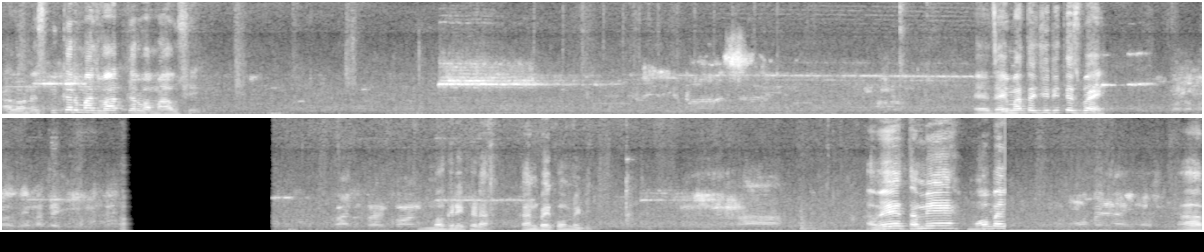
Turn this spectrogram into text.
હાલો અને સ્પીકરમાં જ વાત કરવામાં આવશે. એ જય માતાજી રીતેશભાઈ. મગરી ખડા કાનભાઈ કોમેડી. હવે તમે મોબાઈલ હા,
